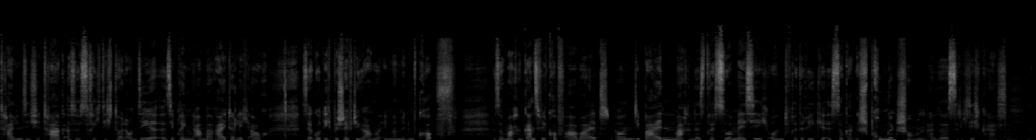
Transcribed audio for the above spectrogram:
teilen sich die Tag, also ist richtig toll. Und sie, äh, sie bringen Amber reiterlich auch sehr gut. Ich beschäftige Amber immer mit dem Kopf, also machen ganz viel Kopfarbeit. Und die beiden machen das dressurmäßig und Friederike ist sogar gesprungen schon, also ist richtig klasse. Ja,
